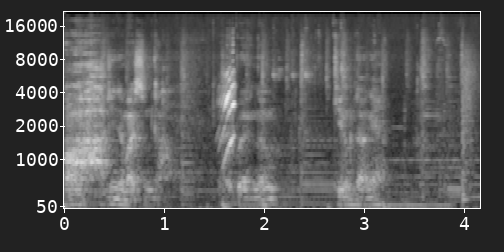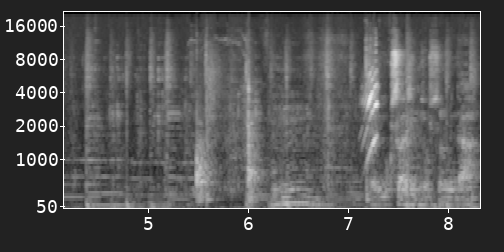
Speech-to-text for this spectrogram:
아, 진짜 맛있습니다. 이번에는 기름장에 음, 육사심 소스입니다.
